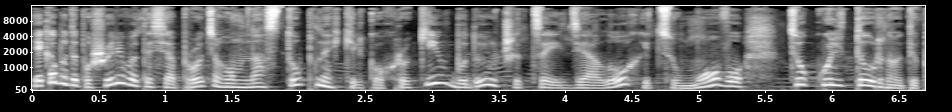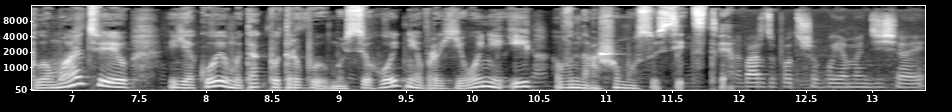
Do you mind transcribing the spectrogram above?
яка буде поширюватися протягом наступних кількох років, будуючи цей діалог і цю мову, цю культурну дипломатію, якої ми так потребуємо сьогодні в регіоні і в нашому сусідстві. Potrzebujemy dzisiaj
